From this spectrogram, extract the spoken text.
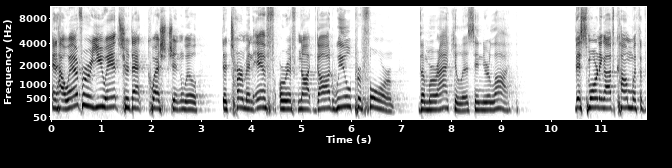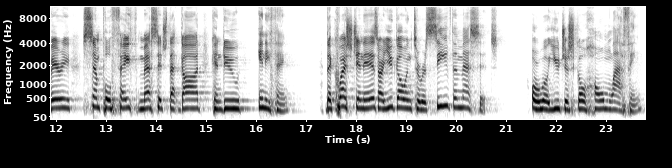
And however you answer that question will determine if or if not God will perform the miraculous in your life. This morning, I've come with a very simple faith message that God can do anything. The question is are you going to receive the message or will you just go home laughing?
